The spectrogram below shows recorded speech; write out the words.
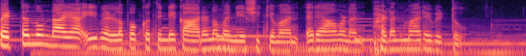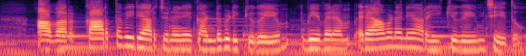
പെട്ടെന്നുണ്ടായ ഈ വെള്ളപ്പൊക്കത്തിന്റെ കാരണം അന്വേഷിക്കുവാൻ രാവണൻ ഭടന്മാരെ വിട്ടു. അവർ കാർത്തവീര്യാർജുനനെ കണ്ടുപിടിക്കുകയും വിവരം രാവണനെ അറിയിക്കുകയും ചെയ്തു.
